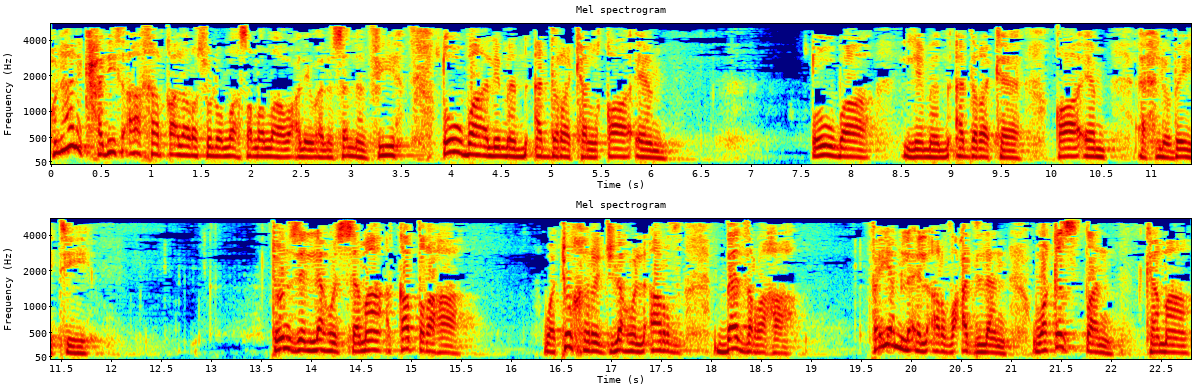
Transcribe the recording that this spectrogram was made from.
هنالك حديث آخر قال رسول الله صلى الله عليه وآله وسلم فيه طوبى لمن أدرك القائم. طوبى لمن أدرك قائم أهل بيتي. تنزل له السماء قطرها وتخرج له الأرض بذرها فيملأ الأرض عدلا وقسطا كما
